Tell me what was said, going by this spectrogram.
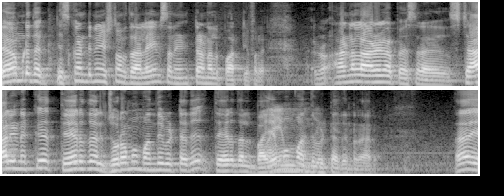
termed the discontinuation of the alliance an internal party for அதனால் அழகாக பேசுகிறாரு ஸ்டாலினுக்கு தேர்தல் ஜுரமும் வந்து விட்டது தேர்தல் பயமும் வந்து விட்டதுன்றார் அதாவது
